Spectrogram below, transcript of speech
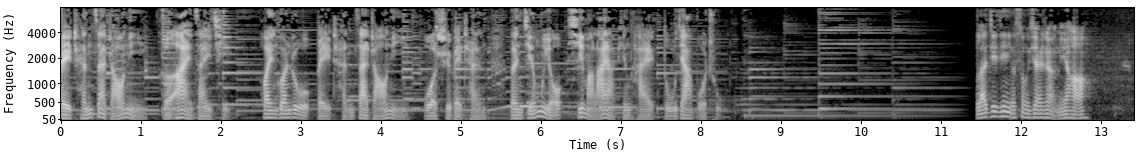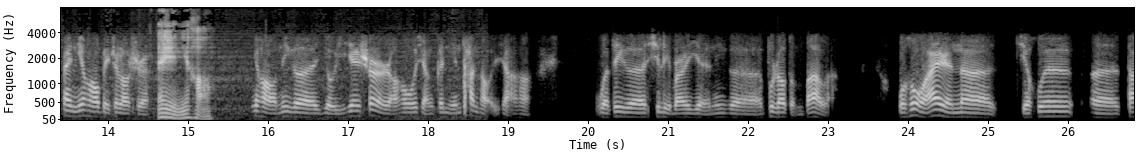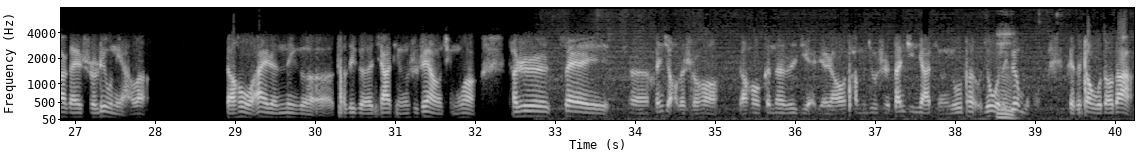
北辰在找你和爱在一起，欢迎关注北辰在找你，我是北辰。本节目由喜马拉雅平台独家播出。来接近宋先生，你好。哎，你好，北辰老师。哎，你好。你好，那个有一件事儿，然后我想跟您探讨一下哈。我这个心里边也那个不知道怎么办了。我和我爱人呢结婚呃大概是六年了，然后我爱人那个他这个家庭是这样的情况，他是在呃很小的时候，然后跟他的姐姐，然后他们就是单亲家庭，由他由我的岳母给他照顾到大，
